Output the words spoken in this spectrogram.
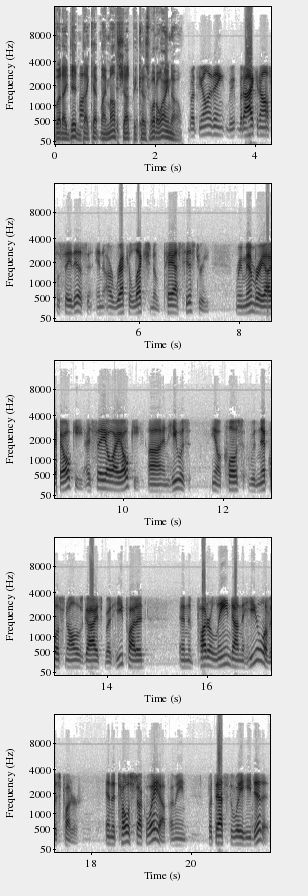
but I didn't. I kept my mouth shut because what do I know? But the only thing, but- I can also say this in our recollection of past history. Remember Aoki, Isao Aoki, uh, and he was, you know, close with Nicklaus and all those guys, but he putted, and the putter leaned on the heel of his putter, and the toe stuck way up. I mean, but that's the way he did it.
